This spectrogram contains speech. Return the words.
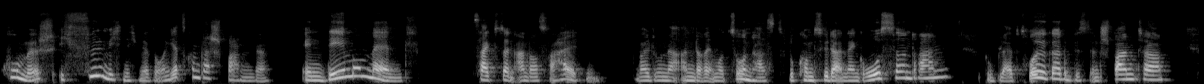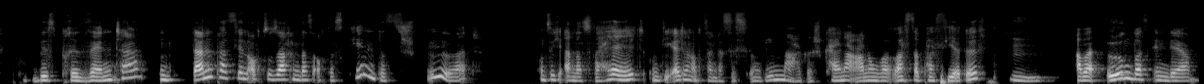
komisch, ich fühle mich nicht mehr so. Und jetzt kommt das Spannende. In dem Moment, zeigst du ein anderes Verhalten, weil du eine andere Emotion hast. Du kommst wieder an dein Großhirn dran, du bleibst ruhiger, du bist entspannter, du bist präsenter. Und dann passieren oft so Sachen, dass auch das Kind das spürt und sich anders verhält und die Eltern oft sagen, das ist irgendwie magisch. Keine Ahnung, was da passiert ist. Mhm. Aber irgendwas in der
